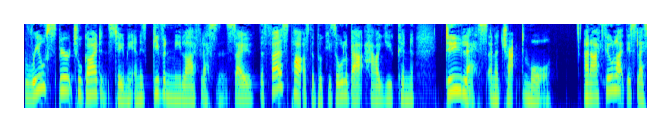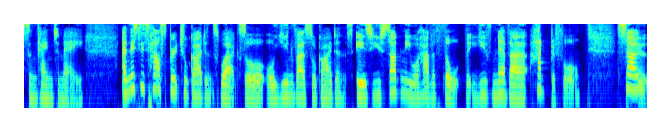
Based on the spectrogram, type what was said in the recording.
real spiritual guidance to me and has given me life lessons. So, the first part of the book is all about how you can do less and attract more. And I feel like this lesson came to me. And this is how spiritual guidance works or, or universal guidance is you suddenly will have a thought that you've never had before. So,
